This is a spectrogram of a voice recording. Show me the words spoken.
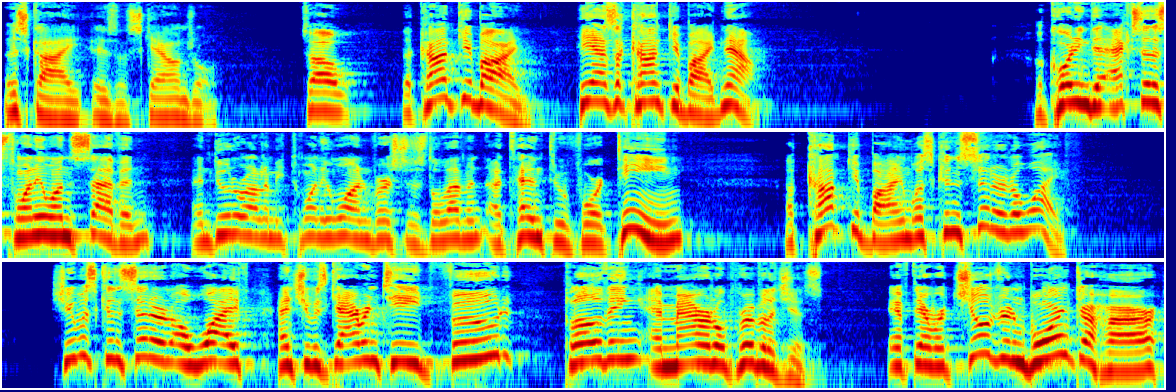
This guy is a scoundrel. So, the concubine, he has a concubine. Now, according to Exodus 21 7 and Deuteronomy 21, verses 11, uh, 10 through 14, a concubine was considered a wife. She was considered a wife and she was guaranteed food, clothing, and marital privileges. If there were children born to her,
